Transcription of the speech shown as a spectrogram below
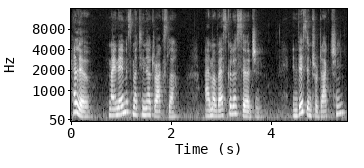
Hello, my name is Martina Draxler. I'm a vascular surgeon. In this introduction,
